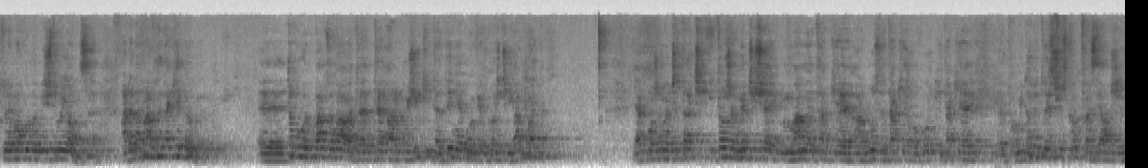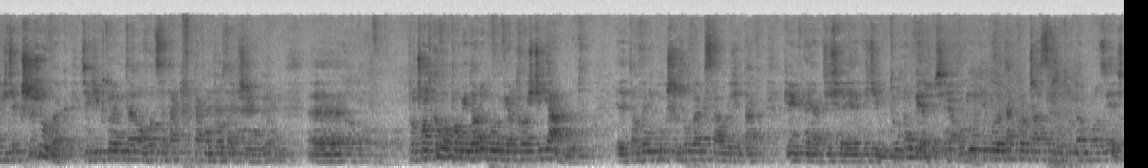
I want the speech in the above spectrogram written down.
które mogłyby być trujące, ale naprawdę takie były. Y, To były bardzo małe, te, te arbuziki, te dynie były wielkości jabłek, jak możemy czytać. I to, że my dzisiaj mamy takie arbuzy, takie ogórki, takie e, pomidory, to jest wszystko kwestia oczywiście krzyżówek, dzięki którym te owoce tak, taką postać przyjmują. E, Początkowo pomidory były wielkości jagód. To w wyniku krzyżówek stały się tak piękne, jak dzisiaj je widzimy. Trudno uwierzyć, nie? Ogórki były tak kolczaste, że trudno było zjeść.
